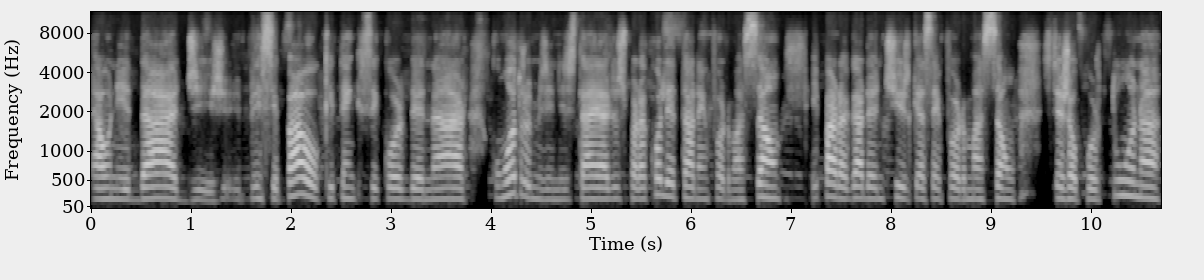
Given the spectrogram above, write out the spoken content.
a unidade principal que tem que se coordenar com outros ministérios para coletar a informação e para garantir que essa informação informação seja oportuna,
